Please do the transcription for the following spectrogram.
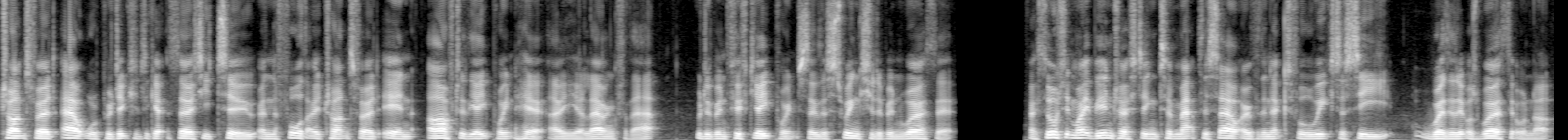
transferred out were predicted to get 32, and the four that I transferred in after the eight point hit, i.e., allowing for that, would have been 58 points, so the swing should have been worth it. I thought it might be interesting to map this out over the next four weeks to see whether it was worth it or not.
